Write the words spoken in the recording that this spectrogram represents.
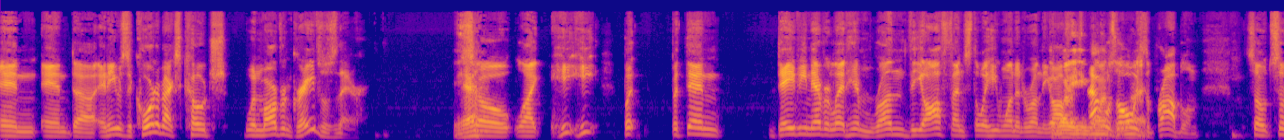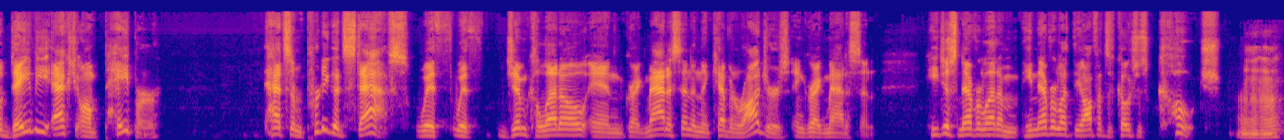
and and uh, and he was the quarterbacks coach when Marvin Graves was there. Yeah. So like he he but but then Davie never let him run the offense the way he wanted to run the, The offense. That was always the problem. So so Davie actually on paper had some pretty good staffs with with Jim Colletto and Greg Mattison and then Kevin Rogers and Greg Mattison. He just never let him he never let the offensive coaches coach Mhm.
